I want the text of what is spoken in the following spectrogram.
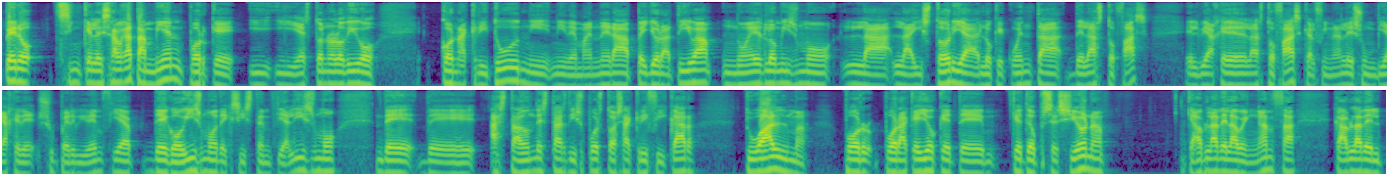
pero sin que le salga tan bien, porque, y esto no lo digo con acritud ni, ni, de manera peyorativa. No es lo mismo la, la, historia, lo que cuenta The Last of Us, el viaje de The Last of Us, que al final es un viaje de supervivencia, de egoísmo, de existencialismo, de, de hasta dónde estás dispuesto a sacrificar tu alma por, por aquello que te, que te obsesiona, que habla de la venganza, que habla del,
